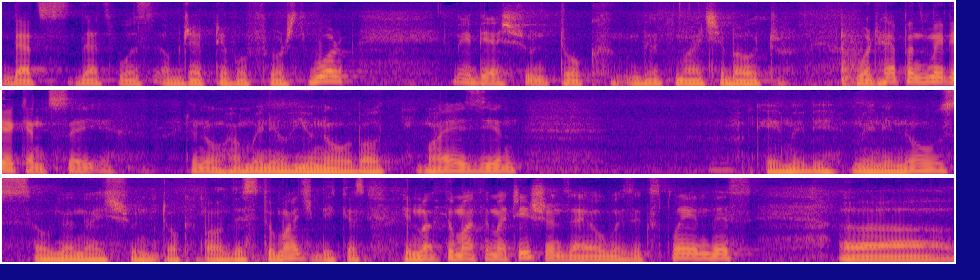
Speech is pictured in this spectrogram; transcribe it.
that's that was objective of first work. Maybe I shouldn't talk that much about what happened. Maybe I can say, I don't know how many of you know about myosin. Okay, maybe many knows, so then I shouldn't talk about this too much because in, to mathematicians I always explain this. Uh,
